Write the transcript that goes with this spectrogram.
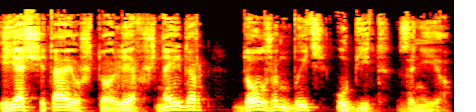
и я считаю, что Лев Шнейдер должен быть убит за нее.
